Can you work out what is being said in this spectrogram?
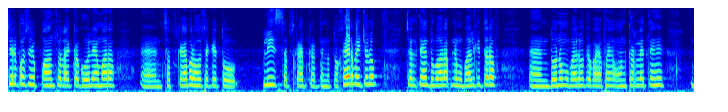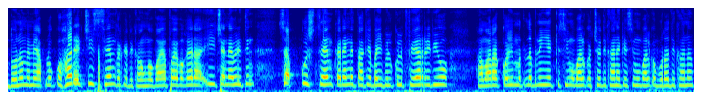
सिर्फ़ और सिर्फ़ 500 लाइक का गोल है हमारा, एंड सब्सक्राइबर हो सके तो प्लीज़ सब्सक्राइब कर देना। तो खैर भाई, चलो, चलते हैं दोबारा अपने मोबाइल की तरफ़। दोनों मोबाइलों के वाईफाई ऑन कर लेते हैं। दोनों में मैं आप लोग को हर एक चीज़ सेम करके दिखाऊँगा। वाईफाई वगैरह ईच एंड एवरीथिंग सब कुछ सेम करेंगे ताकि भाई बिल्कुल फेयर रिव्यू हो। हमारा कोई मतलब नहीं है किसी मोबाइल को अच्छा दिखाना, किसी मोबाइल को बुरा दिखाना।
